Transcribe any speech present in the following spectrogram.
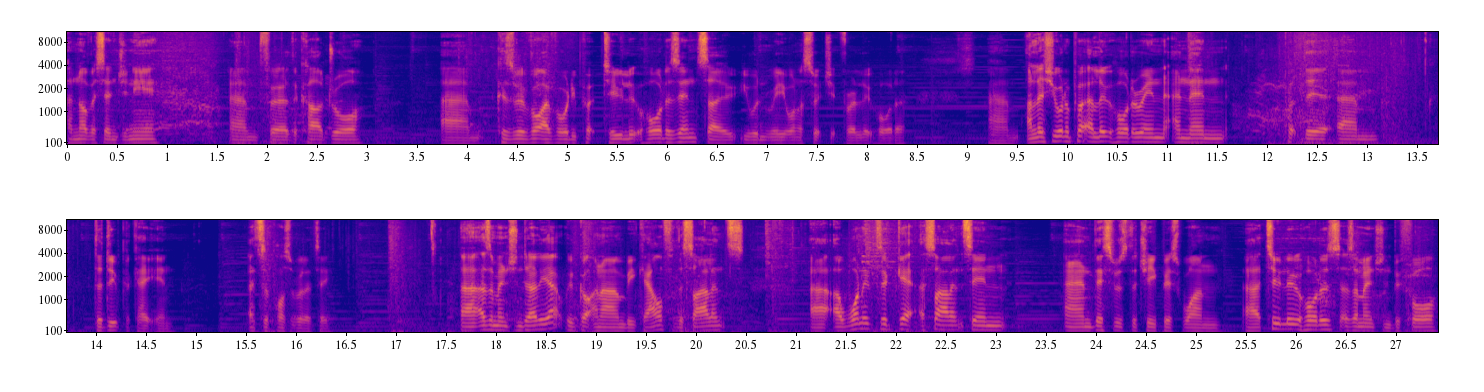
a Novice Engineer um, for the card draw. Because um, I've already put two loot hoarders in, so you wouldn't really want to switch it for a loot hoarder. Um, unless you want to put a loot hoarder in and then put the um, the duplicate in. That's a possibility. Uh, as I mentioned earlier, we've got an Ironbeak Owl for the silence. Uh, I wanted to get a silence in, and this was the cheapest one. Uh, two loot hoarders, as I mentioned before.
